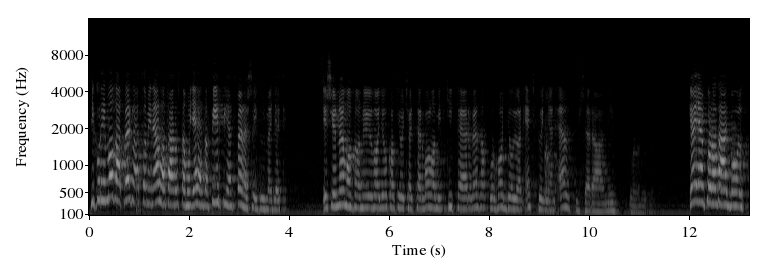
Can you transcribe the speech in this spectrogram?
Mikor én magát megláttam, én elhatároztam, hogy ehhez a férfihez feleségül megyek. És én nem az a nő vagyok, aki, hogyha egyszer valamit kitervez, akkor hagyja olyan egykönnyen elfuserálni. Keljen fel az ágyból!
